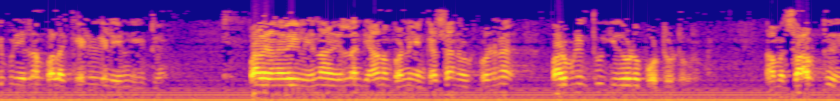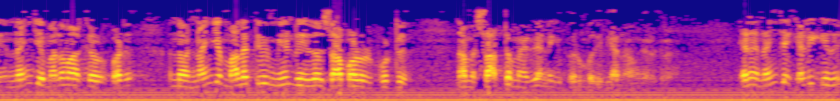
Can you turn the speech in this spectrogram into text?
இப்படி எல்லாம் பல கேள்விகள் எண்ணிக்கிட்டு பல நிலையில் என்ன எல்லாம் தியானம் பண்ண என் கஷ்டம் பண்ண மறுபடியும் தூக்கி இதோட போட்டு விட்டுருவோம் நம்ம சாப்பிட்டு நஞ்சை மலமாக்க பாடு அந்த நஞ்சை மலத்தையே மீண்டும் ஏதோ சாப்பாடோடு போட்டு நம்ம சாப்பிட்ட மாதிரி தான் இன்னைக்கு பெரும்பகுதியானவங்க இருக்கிறோம் ஏன்னா நஞ்சை கிடைக்குது.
